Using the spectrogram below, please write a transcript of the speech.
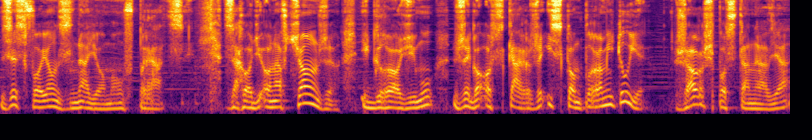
ze swoją znajomą w pracy. Zachodzi ona w ciążę i grozi mu, że go oskarży i skompromituje. Georges postanawia,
